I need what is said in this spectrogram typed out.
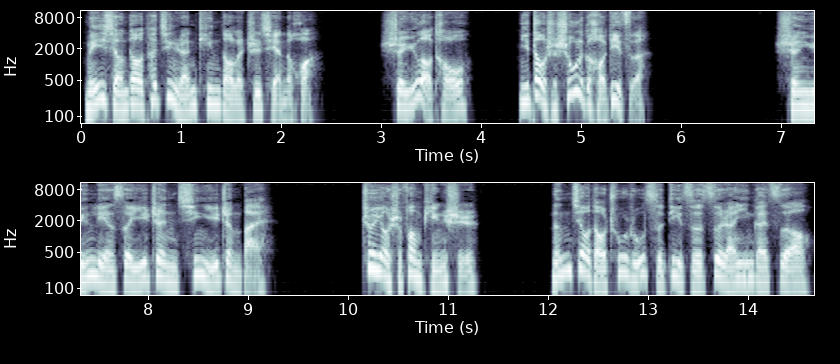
没想到他竟然听到了之前的话。沈云老头，你倒是收了个好弟子。沈云脸色一阵青一阵白，这要是放平时，能教导出如此弟子，自然应该自傲。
